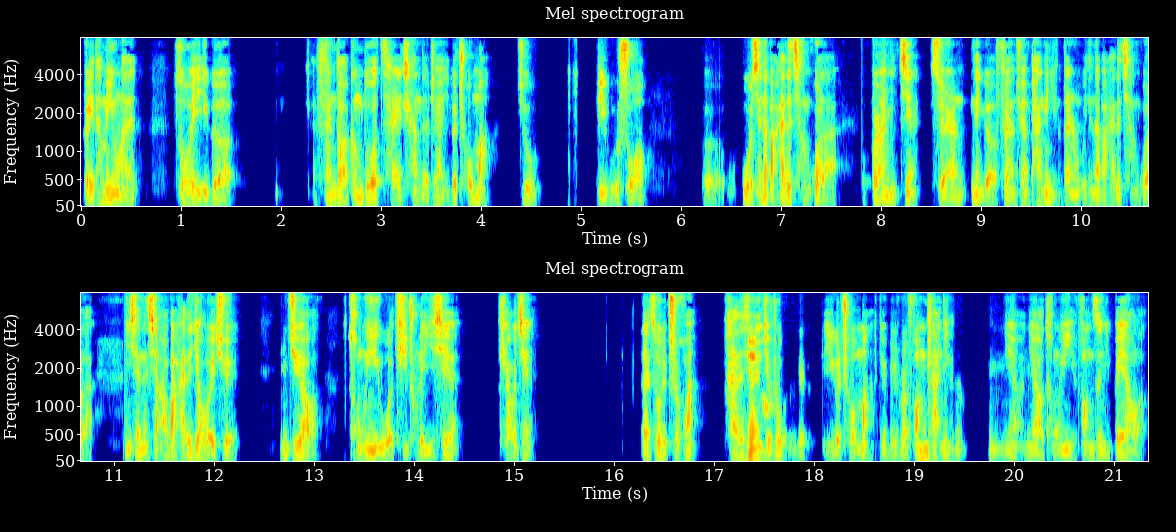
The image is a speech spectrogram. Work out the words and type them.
被他们用来作为一个分到更多财产的这样一个筹码。就比如说，呃，我现在把孩子抢过来，不让你见，虽然那个抚养权判给你了，但是我现在把孩子抢过来，你现在想要把孩子要回去，你就要同意我提出的一些条件，来作为置换。孩子现在就是我的一个一个筹码，就比如说房产，你可能你要你要同意，房子你不要了。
